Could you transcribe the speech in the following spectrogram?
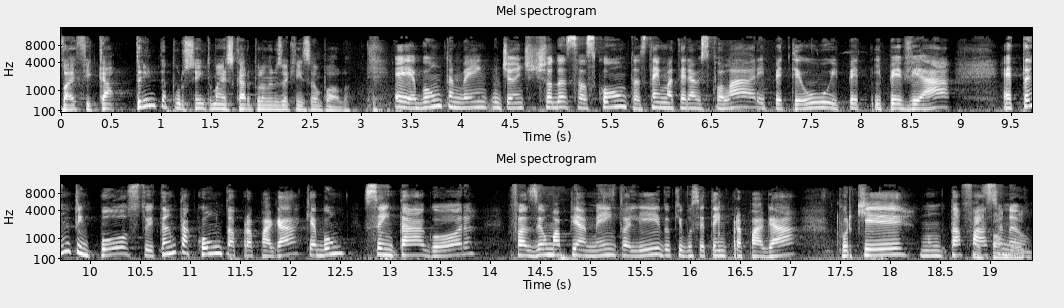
vai ficar 30% mais caro, pelo menos aqui em São Paulo. É, é bom também, diante de todas essas contas, tem material escolar, IPTU, IP, IPVA, é tanto imposto e tanta conta para pagar que é bom sentar agora, fazer um mapeamento ali do que você tem para pagar, porque não está é fácil, é famoso, não.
